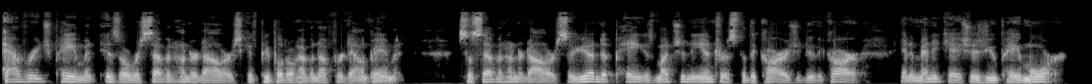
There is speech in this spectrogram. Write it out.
Average payment is over $700 because people don't have enough for down payment. So $700. So you end up paying as much in the interest for the car as you do the car. And in many cases, you pay more.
